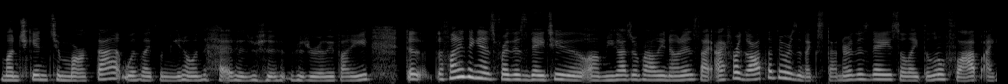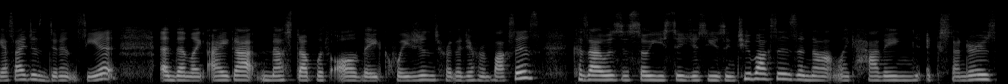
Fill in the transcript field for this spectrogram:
munchkin to mark that with like the needle in the head is, is really funny. The, the funny thing is for this day too, um, you guys will probably notice like I forgot that there was an extender this day, so like the little flap, I guess I just didn't see it, and then like I got messed up with all the equations for the different boxes because I was just so used to just using two boxes and not like having extenders,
